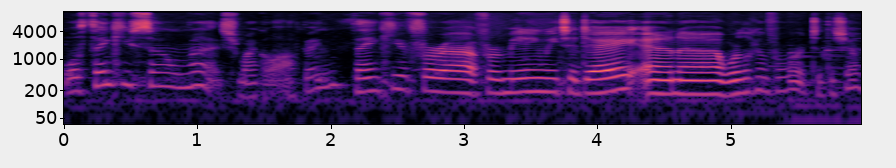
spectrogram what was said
Well, thank you so much, Michael Auping. Thank you for uh, for meeting me today, and uh, we're looking forward to the show.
